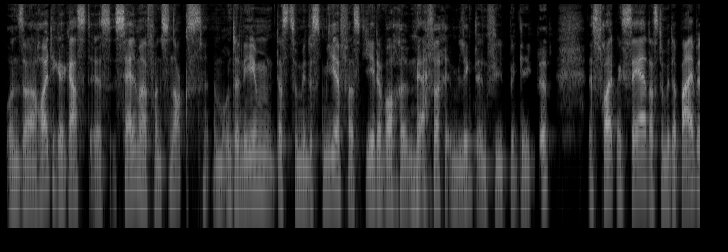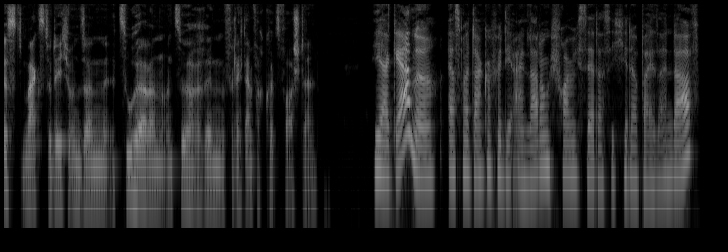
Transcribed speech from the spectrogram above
Unser heutiger Gast ist Selma von Snox, einem Unternehmen, das zumindest mir fast jede Woche mehrfach im LinkedIn-Feed begegnet. Es freut mich sehr, dass du mit dabei bist. Magst du dich unseren Zuhörern und Zuhörerinnen vielleicht einfach kurz vorstellen? Ja, gerne. Erstmal danke für die Einladung. Ich freue mich sehr, dass ich hier dabei sein darf.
